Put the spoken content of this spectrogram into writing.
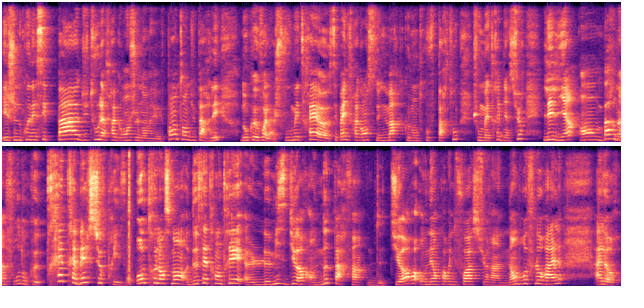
et je ne connaissais pas du tout la fragrance, je n'en avais pas entendu parler. Donc euh, voilà, je vous mettrai, euh, c'est pas une fragrance, c'est une marque que l'on trouve partout. Je vous mettrai bien sûr les liens en barre d'infos. Donc euh, très très belle surprise. Autre lancement de cette rentrée, le Miss Dior en eau de parfum de Dior. On est encore une fois sur un ambre floral. Alors,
